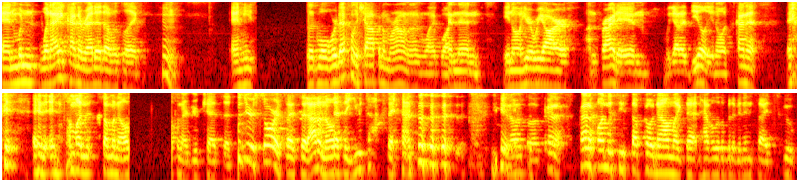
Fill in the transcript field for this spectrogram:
and when when I kind of read it, I was like, hmm, and he said, well, we're definitely shopping them around, and I'm like, well, and then you know, here we are on Friday, and we got a deal. You know, it's kind of and and someone someone else in our group chat said, "Who's your source?" I said, "I don't know. That's a Utah fan." you know, so it's kind of kind of fun to see stuff go down like that and have a little bit of an inside scoop.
